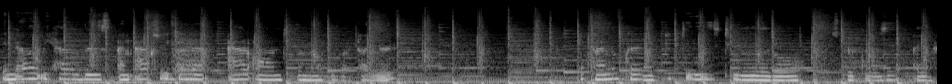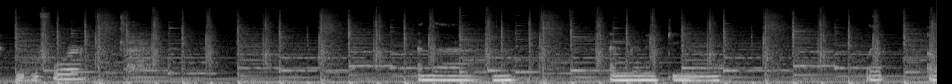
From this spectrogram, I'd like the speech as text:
And now that we have this, I'm actually gonna add on to the mouth of our tiger. I kind of connected to these two little circles I drew before. And then I'm gonna do like a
